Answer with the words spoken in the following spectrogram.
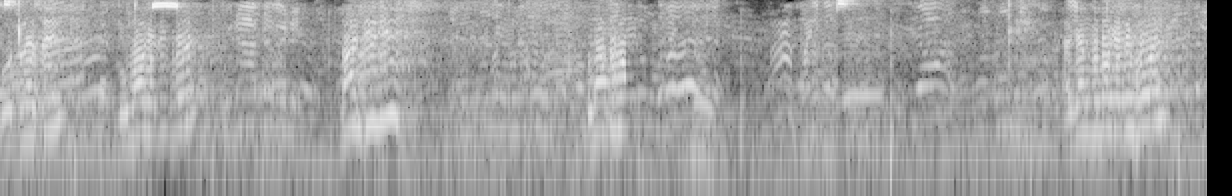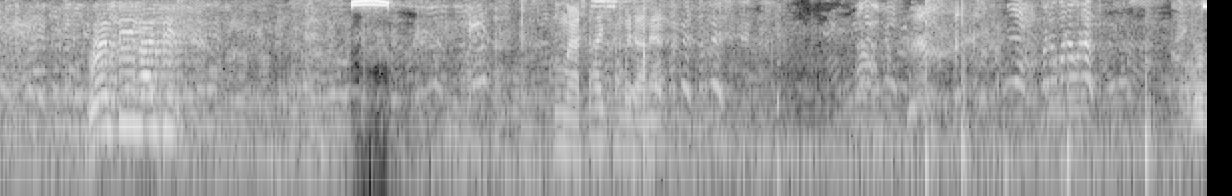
Good blessing. Guma getting point. 19 each. Tunga tunga. Again, Kuba getting point. 20 19. Kumas guys sampai dana. Oh,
